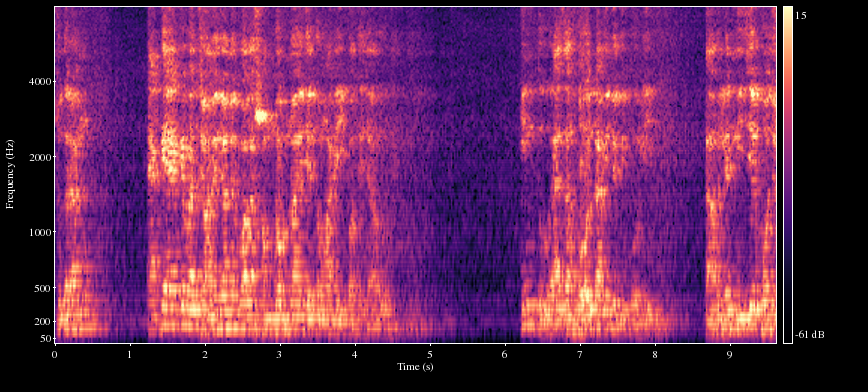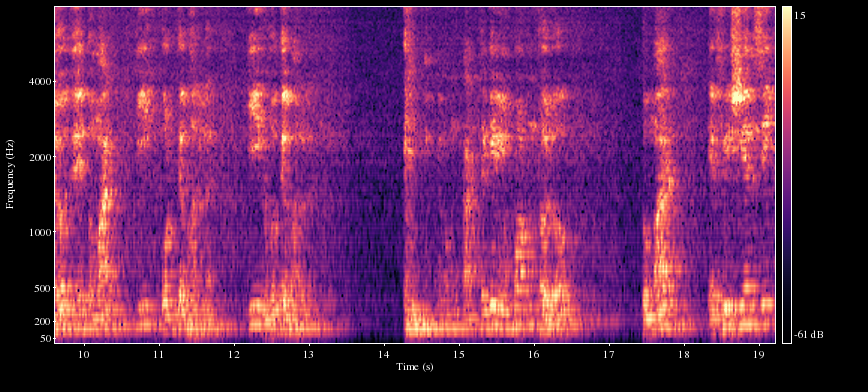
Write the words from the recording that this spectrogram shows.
সুতরাং একে একে বা জনে জনে বলা সম্ভব নয় যে তোমার এই পথে যাওয়া উচিত। কিন্তু অ্যাজ আ হোল আমি যদি বলি, তাহলে নিজে বোঝো যে তোমার কি করতে ভালো লাগে, কি হতে ভালো লাগে। এবং তার থেকে ইম্পর্টেন্ট হলো তোমার এফিসিয়েন্সি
